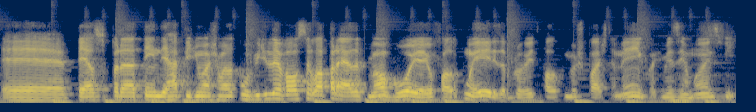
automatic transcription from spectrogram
é, peço para atender rapidinho uma chamada por vídeo e levar o celular para ela, pro meu avô, e aí eu falo com eles, aproveito e falo com meus pais também, com as minhas irmãs, enfim.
